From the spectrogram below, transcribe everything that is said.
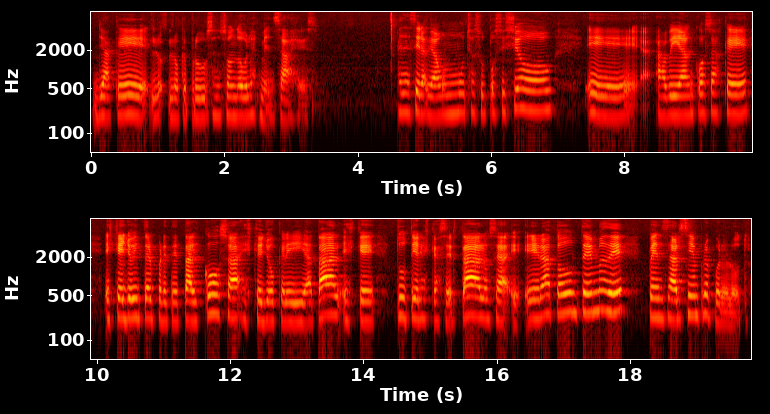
ya que lo, que producen son dobles mensajes. Es decir, había mucha suposición, eh, habían cosas que es que yo interpreté tal cosa, es que yo creía tal, es que tú tienes que hacer tal, o sea, e, era todo un tema de pensar siempre por el otro.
